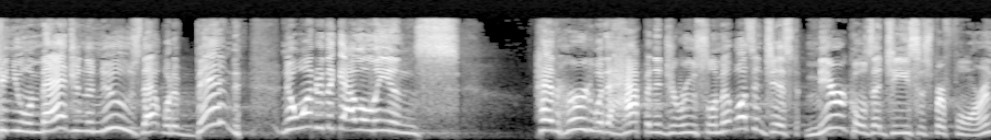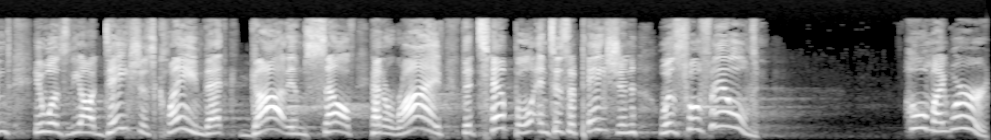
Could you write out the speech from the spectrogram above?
Can you imagine the news that would have been? No wonder the Galileans had heard what had happened in Jerusalem. It wasn't just miracles that Jesus performed. It was the audacious claim that God himself had arrived. The temple anticipation was fulfilled. Oh my word.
